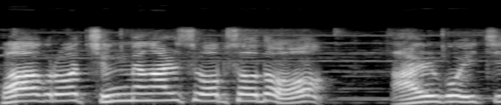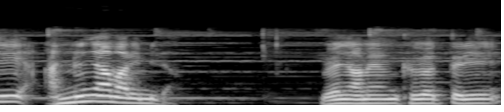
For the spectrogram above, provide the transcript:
과학으로 증명할 수 없어도 알고 있지 않느냐 말입니다. 왜냐하면 그것들이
